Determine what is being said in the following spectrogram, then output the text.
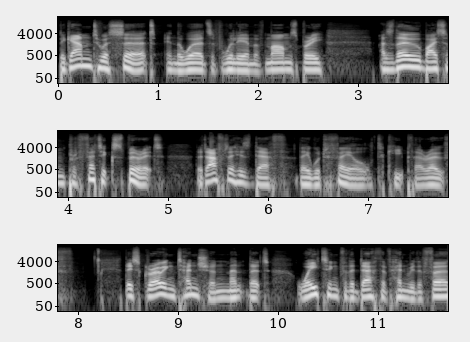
began to assert, in the words of William of Malmesbury, as though by some prophetic spirit, that after his death they would fail to keep their oath. This growing tension meant that waiting for the death of Henry I,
